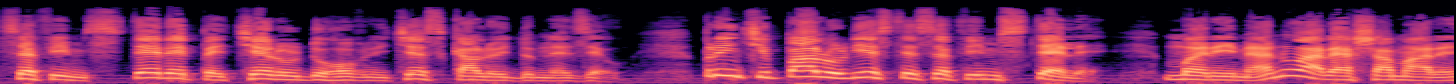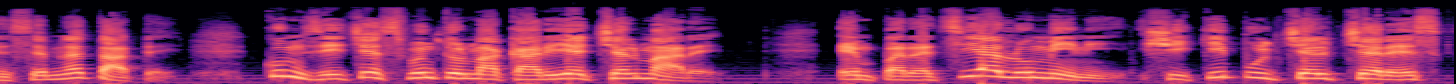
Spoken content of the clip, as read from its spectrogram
să fim stele pe cerul duhovnicesc al lui Dumnezeu. Principalul este să fim stele. Mărimea nu are așa mare însemnătate. Cum zice Sfântul Macarie cel Mare, Împărăția luminii și chipul cel ceresc,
